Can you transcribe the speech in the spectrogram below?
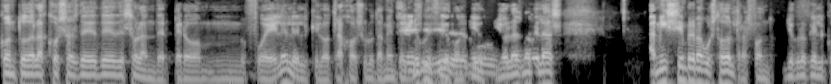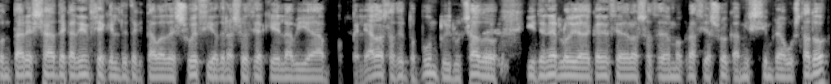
con todas las cosas de, de, de Solander, pero mm, fue él el, el que lo trajo absolutamente. Sí, Yo coincido sí, contigo. Yo las novelas. A mí siempre me ha gustado el trasfondo. Yo creo que el contar esa decadencia que él detectaba de Suecia, de la Suecia que él había peleado hasta cierto punto y luchado, y tenerlo y la decadencia de la socialdemocracia sueca, a mí siempre me ha gustado.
